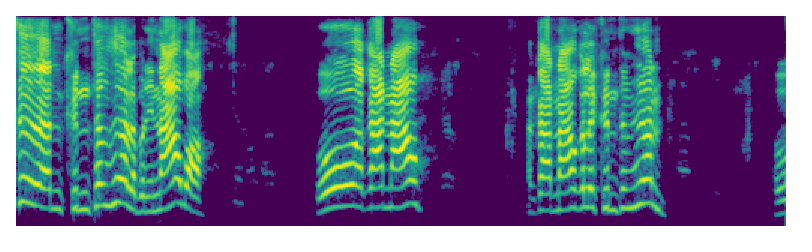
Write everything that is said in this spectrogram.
คืออันขึ้นเทิงเฮือแล้วบัดนี้หนาวบ่โอ้อากาศหนาวอากาศหนาวก็เลยขึ้นเทิงเฮือน โอ้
